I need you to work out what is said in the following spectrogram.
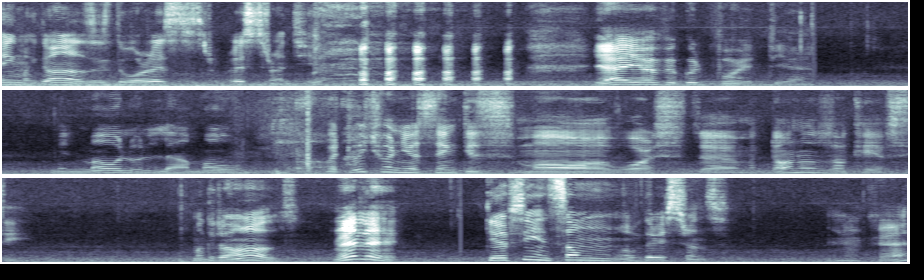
think McDonald's is the worst restaurant here. yeah, you have a good point, yeah. But which one you think is more worse, uh, McDonald's or KFC? McDonald's. Really? KFC in some of the restaurants. Okay.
